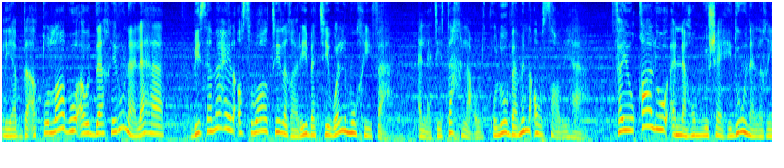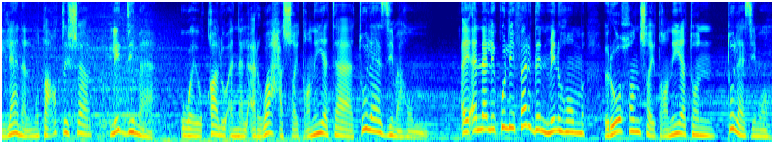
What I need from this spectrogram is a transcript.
ليبدأ الطلاب أو الداخلون لها بسماع الأصوات الغريبة والمخيفة. التي تخلع القلوب من أوصالها. فيقال أنهم يشاهدون الغيلان المتعطشه للدماء ويقال أن الأرواح الشيطانية تلازمهم. أي أن لكل فرد منهم روح شيطانية تلازمه.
